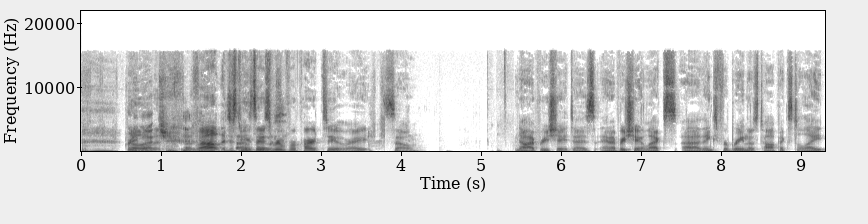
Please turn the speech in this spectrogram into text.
else. pretty much. It. Well, it just means there's room for part two, right? So, no, I appreciate it, Dez, and I appreciate Lex. Uh, thanks for bringing those topics to light.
